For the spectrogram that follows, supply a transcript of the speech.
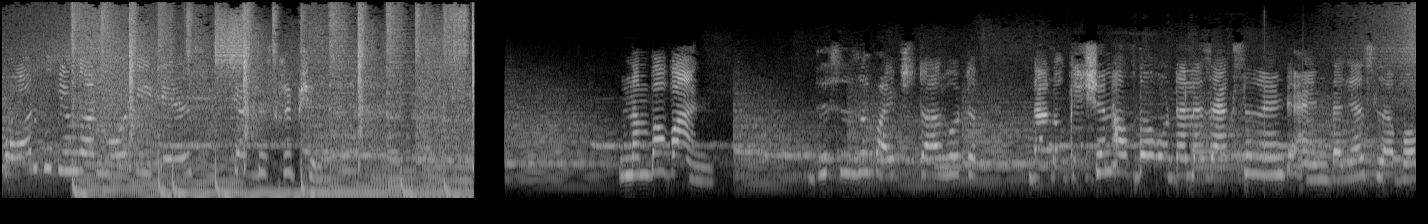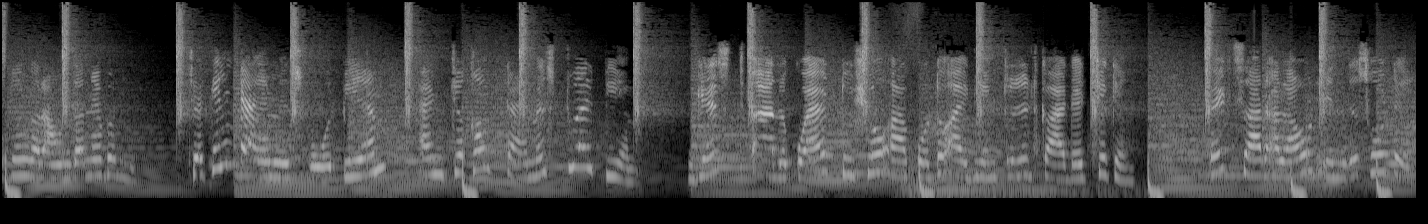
For booking or more details, check description. Number 1. This is a 5-star hotel. The location of the hotel is excellent and the guests love walking around the neighborhood. Check-in time is 4 p.m. and check-out time is 12 p.m. Guests are required to show a photo ID and credit card at check-in. Pets are allowed in this hotel.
